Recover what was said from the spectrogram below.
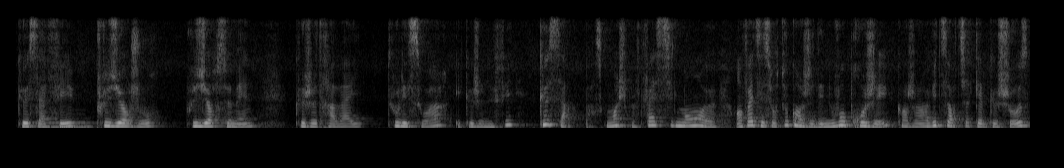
que ça fait plusieurs jours, plusieurs semaines que je travaille tous les soirs et que je ne fais que ça. Parce que moi, je peux facilement... Euh, en fait, c'est surtout quand j'ai des nouveaux projets, quand j'ai envie de sortir quelque chose,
